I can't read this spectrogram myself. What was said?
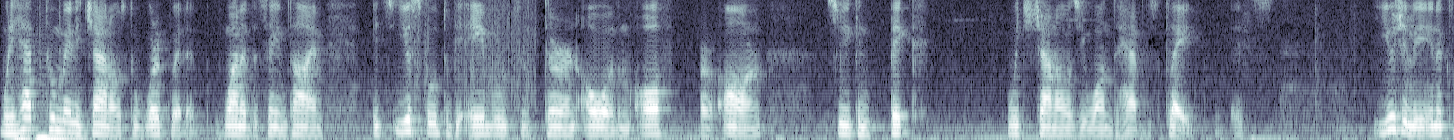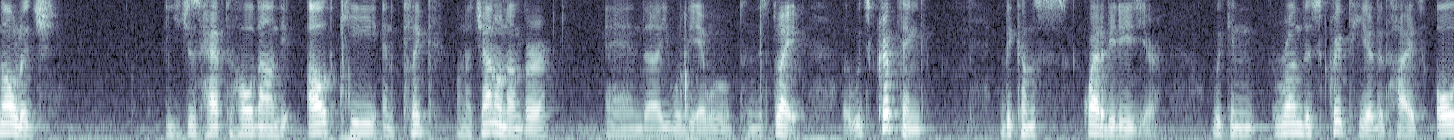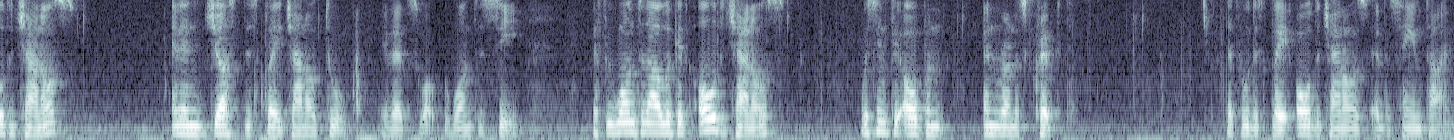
When you have too many channels to work with at one at the same time, it's useful to be able to turn all of them off or on so you can pick which channels you want to have displayed. It's usually in AcqKnowledge you just have to hold down the Alt key and click on a channel number and uh, you will be able to display it. But with scripting it becomes quite a bit easier. We can run the script here that hides all the channels and then just display channel 2 if that's what we want to see. If we want to now look at all the channels we simply open and run a script that will display all the channels at the same time.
